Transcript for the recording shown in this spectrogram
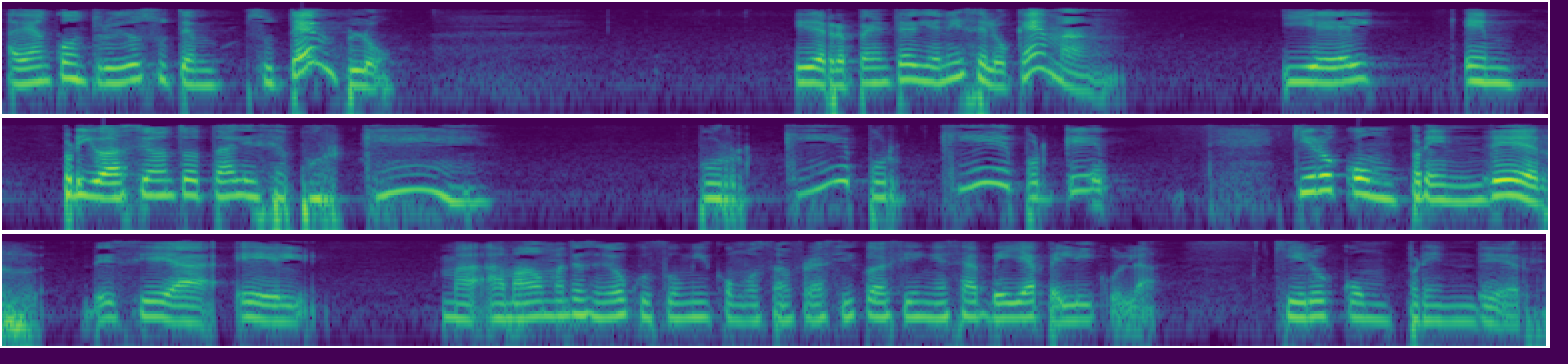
habían construido su, su templo. Y de repente viene y se lo queman. Y él en privación total decía, ¿por qué? ¿Por qué? ¿Por qué? ¿Por qué? Quiero comprender, decía él, amado Mante Señor Kuzumi como San Francisco así en esa bella película. Quiero comprender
